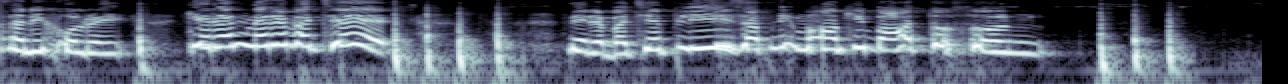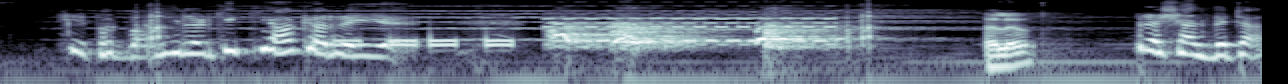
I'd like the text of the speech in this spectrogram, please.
दरवाज़ा नहीं खोल रही। किरण मेरे बच्चे! मेरे बच्चे प्लीज़ अपनी माँ की बात तो सुन। हे भगवान ये लड़की क्या कर रही है? हेलो प्रशांत बेटा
